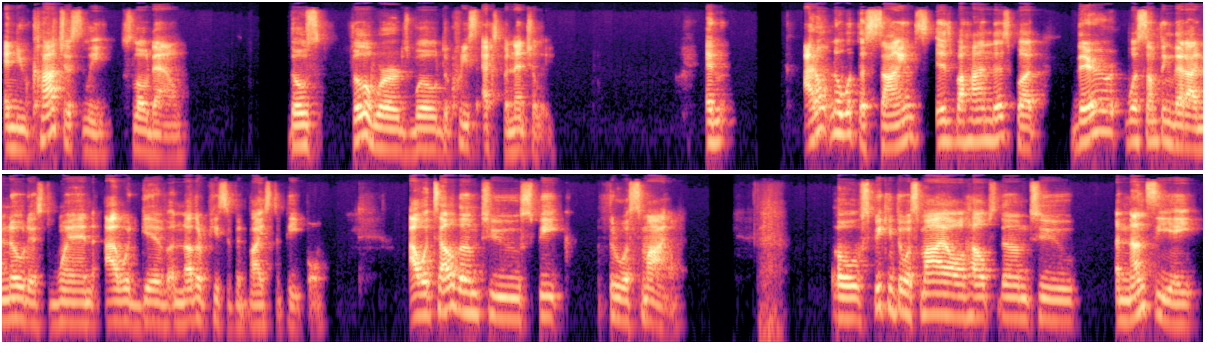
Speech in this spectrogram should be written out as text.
and you consciously slow down, those filler words will decrease exponentially. And I don't know what the science is behind this, but there was something that I noticed when I would give another piece of advice to people. I would tell them to speak through a smile. So, speaking through a smile helps them to enunciate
